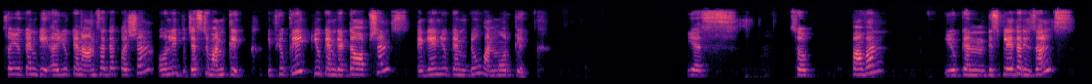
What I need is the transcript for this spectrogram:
So you can uh, you can answer the question only just one click. If you click, you can get the options. Again, you can do one more click. Yes. So Pavan, you can display the results.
